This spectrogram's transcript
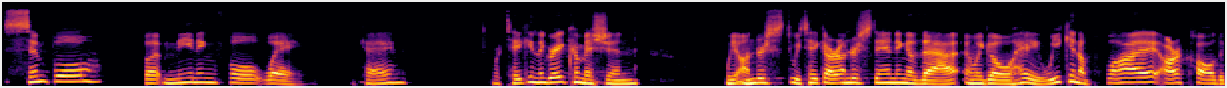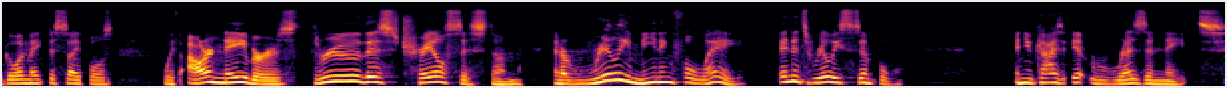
simple but meaningful way. Okay? We're taking the Great Commission. We, underst- we take our understanding of that and we go, hey, we can apply our call to go and make disciples with our neighbors through this trail system in a really meaningful way. And it's really simple. And you guys, it resonates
